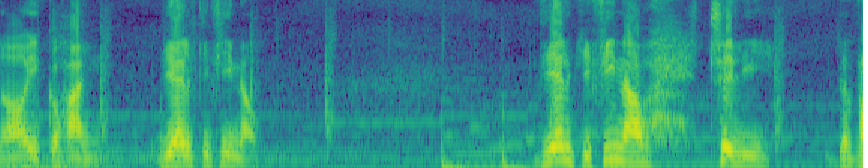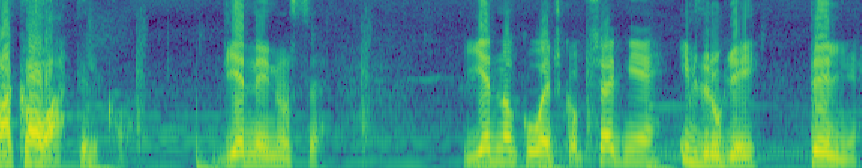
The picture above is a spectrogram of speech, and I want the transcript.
No i kochani, wielki finał. Wielki finał, czyli dwa koła tylko w jednej nóżce. Jedno kółeczko przednie i w drugiej tylnie.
